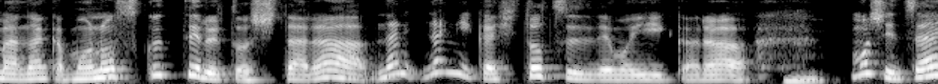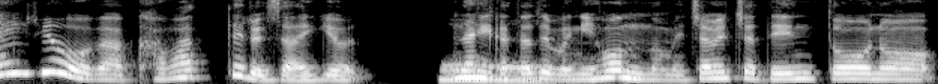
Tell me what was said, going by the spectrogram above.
まあなんか物作ってるとしたら、何何か一つでもいいから、もし材料が変わってる材料、何か例えば日本のめちゃめちゃ伝統の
